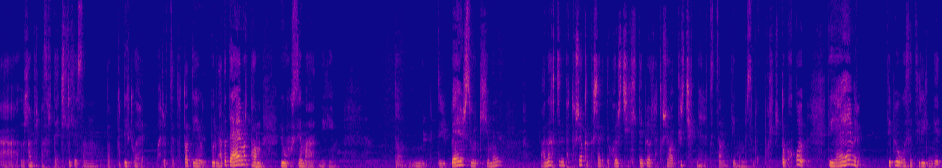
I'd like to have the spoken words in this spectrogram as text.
а уламжлалт пассвортай ажиллаж байсан одоо бүтээгдэхүүн хариуцаа. Дотоодын бүр надад амар том юу өгсөн юм а нэг юм одоо байр суурь гэх юм уу? Манайх чинь тотгошоо гадагшаа гэдэг хоёр чиглэлтэй би бол тотгошоо тэр чигт хариуцсан тийм хүмүүс болчдөг байхгүй юу? Тэгээ амар. Тэг би угаасаа тэрийг ингээд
